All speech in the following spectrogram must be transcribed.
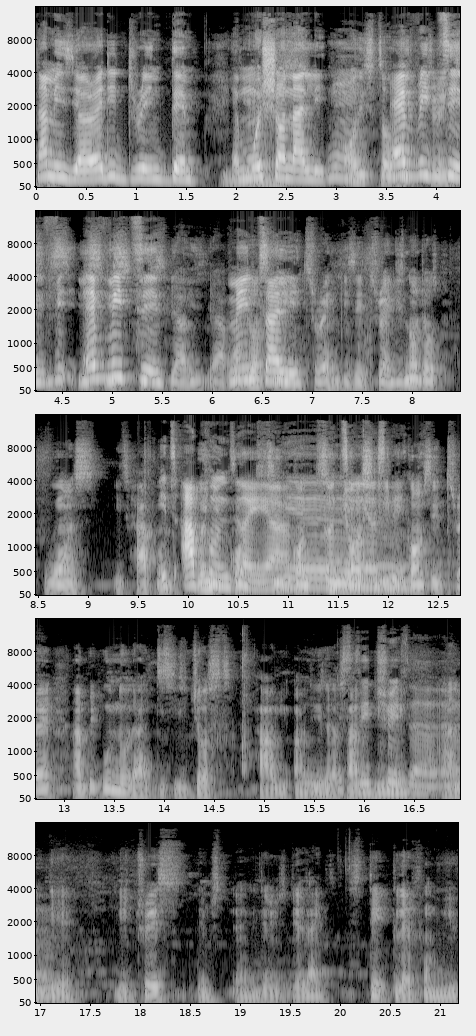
That. means you already drained them emotionally. All this stuff everything is- is- everything. is- yeah, yeah, mentally. a trend. It's a trend. It's not just once it happens. It when happens, you like, yeah. continuously Continuously. becomes a trend and people know that this is just how you are this is this how is you a do trace, uh, and they they trace them uh, they, they like stay clear from you.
